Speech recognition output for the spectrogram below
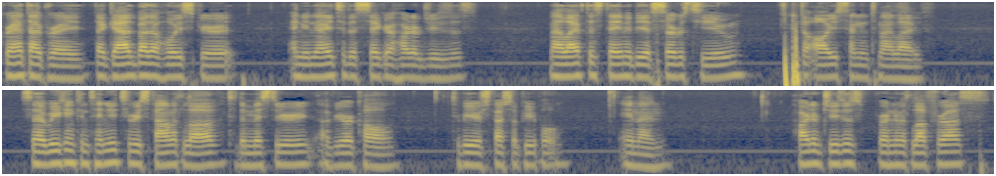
Grant, I pray, that guided by the Holy Spirit and united to the Sacred Heart of Jesus, my life this day may be of service to you and to all you send into my life, so that we can continue to respond with love to the mystery of your call to be your special people. Amen. Heart of Jesus, burning with love for us,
